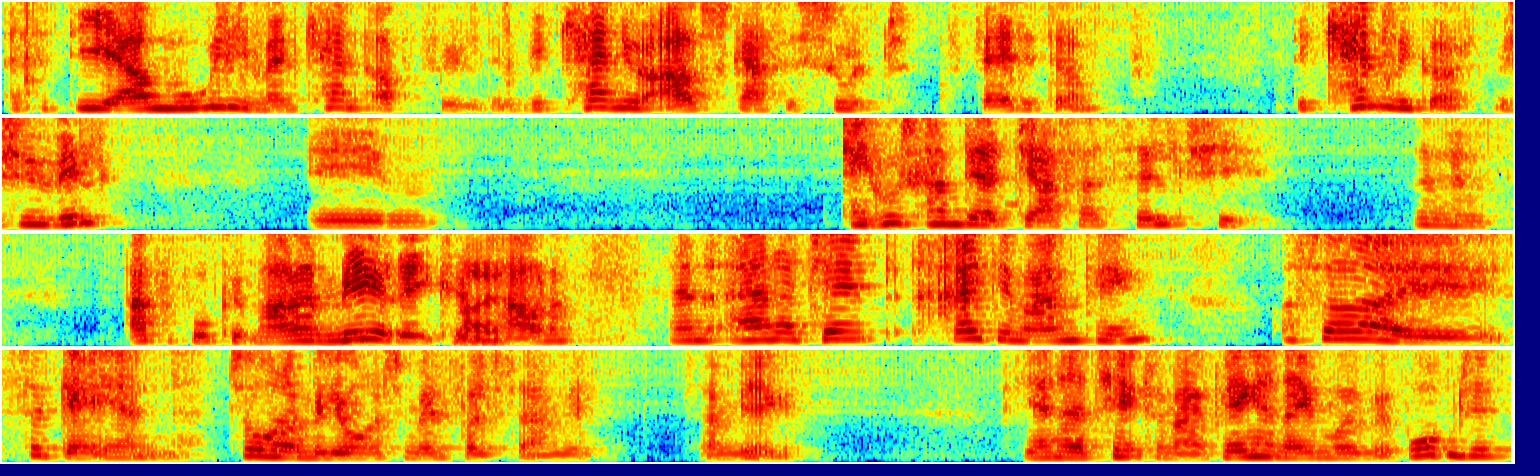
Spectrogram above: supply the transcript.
Altså, de er jo mulige, man kan opfylde dem. Vi kan jo afskaffe sult og fattigdom. Det kan vi godt, hvis vi vil. Øhm, kan I huske ham der, Jafar Selci? Sådan en, apropos København, han er mega rig københavner. Han, han har tjent rigtig mange penge, og så, øh, så gav han 200 millioner til Mellemfolks samvirke. Fordi han havde tjent så mange penge, han havde ikke måde at bruge dem til.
